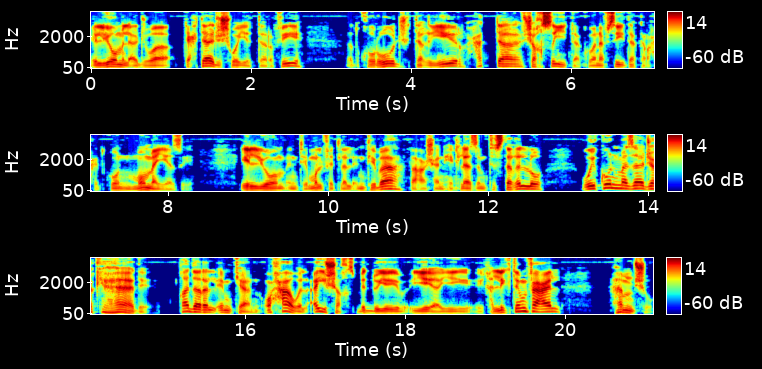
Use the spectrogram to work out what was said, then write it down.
اليوم الأجواء تحتاج شوية ترفيه خروج تغيير حتى شخصيتك ونفسيتك رح تكون مميزة. اليوم أنت ملفت للانتباه فعشان هيك لازم تستغله ويكون مزاجك هادئ قدر الإمكان. وحاول أي شخص بده يخليك تنفعل همشه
